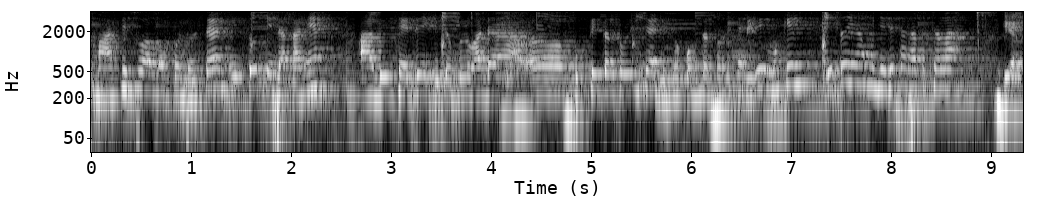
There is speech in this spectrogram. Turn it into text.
mahasiswa maupun dosen itu tindakannya A B C D gitu belum ada eh, bukti tertulisnya gitu hukum tertulisnya jadi mungkin itu yang menjadi salah satu celah Ya,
